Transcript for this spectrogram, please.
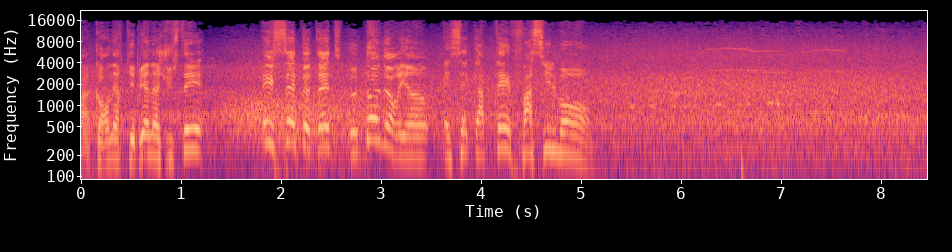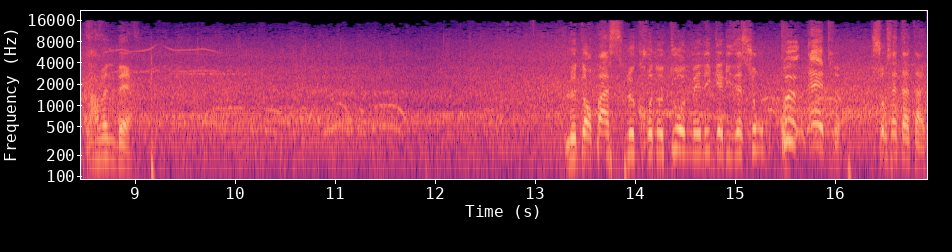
Un corner qui est bien ajusté. Et cette tête ne donne rien. Et c'est capté facilement. Gravenberg. Le temps passe, le chrono tourne, mais l'égalisation peut être sur cette attaque.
